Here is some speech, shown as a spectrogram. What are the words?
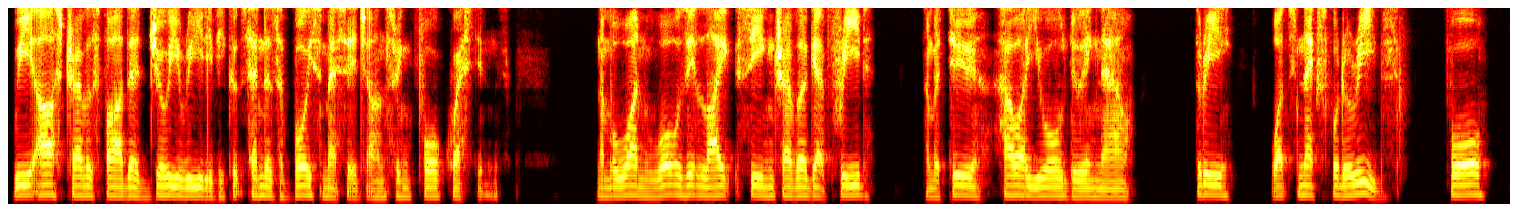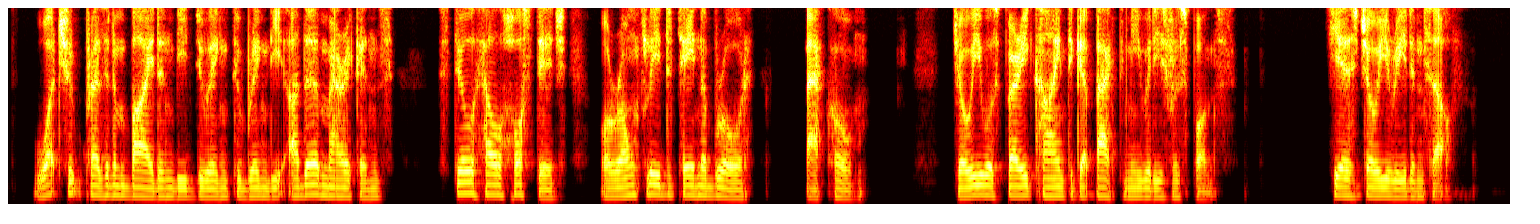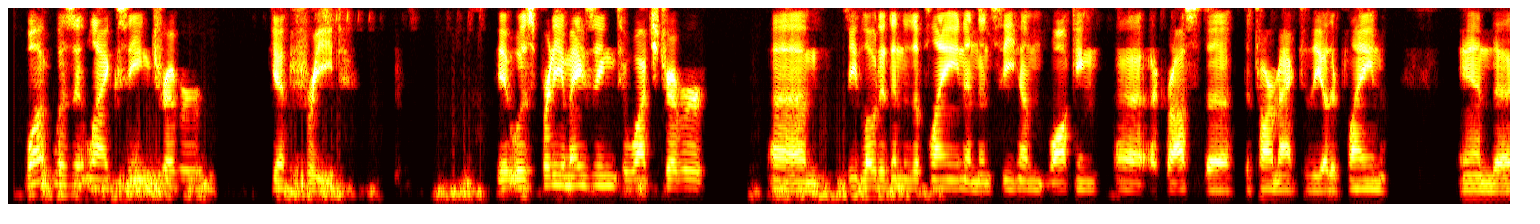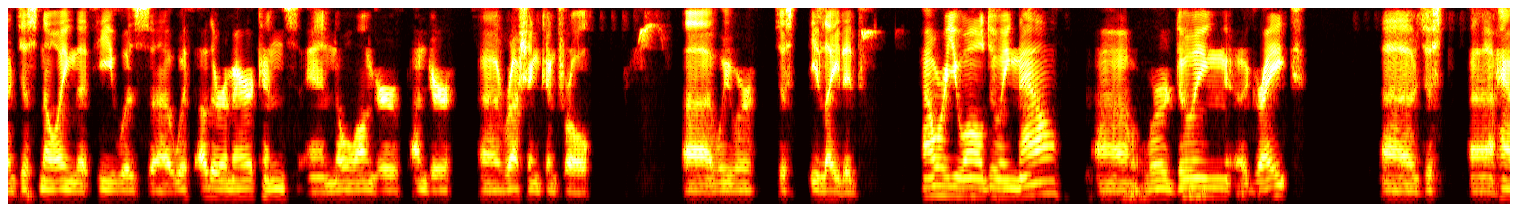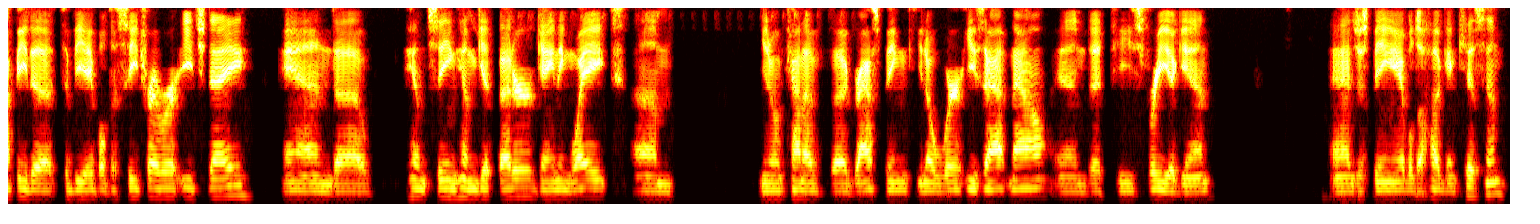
we asked Trevor's father, Joey Reed, if he could send us a voice message answering four questions. Number one, what was it like seeing Trevor get freed? Number two, how are you all doing now? Three, what's next for the Reeds? Four, what should President Biden be doing to bring the other Americans still held hostage or wrongfully detained abroad back home? Joey was very kind to get back to me with his response. Here's Joey Reed himself what was it like seeing Trevor get freed? It was pretty amazing to watch Trevor um, be loaded into the plane and then see him walking uh, across the, the tarmac to the other plane. And uh, just knowing that he was uh, with other Americans and no longer under uh, Russian control, uh, we were just elated. How are you all doing now? Uh, we're doing great. just happy to to be able to see Trevor each day and him seeing him get better, gaining weight. Um, you know, kind of uh, grasping, you know, where he's at now and that he's free again, and just being able to hug and kiss him.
